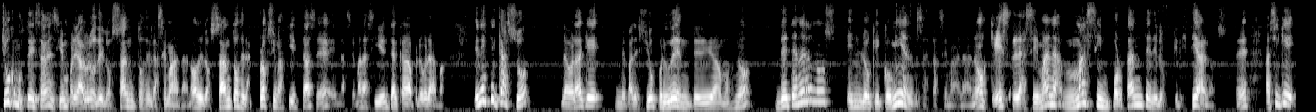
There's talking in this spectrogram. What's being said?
yo, como ustedes saben, siempre hablo de los santos de la semana, ¿no? De los santos de las próximas fiestas, ¿eh? en la semana siguiente a cada programa. En este caso, la verdad que me pareció prudente, digamos, ¿no? Detenernos en lo que comienza esta semana, ¿no? Que es la semana más importante de los cristianos. ¿eh? Así que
